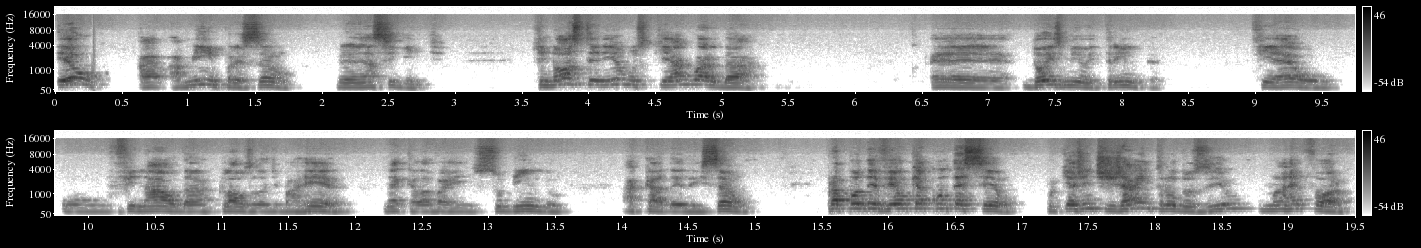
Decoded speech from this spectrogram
Eu, a, a minha impressão é a seguinte: que nós teríamos que aguardar é, 2030, que é o, o final da cláusula de barreira, né, que ela vai subindo a cada eleição, para poder ver o que aconteceu, porque a gente já introduziu uma reforma.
